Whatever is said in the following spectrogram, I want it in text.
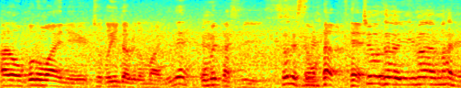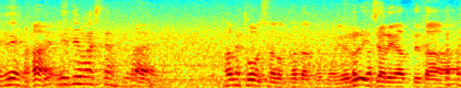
あのこの前にちょっとインタビューの前にねおめかししてそうですねもらって、。ちょうど今までね、はい寝てましたんで。はい、担当者の方ともえらいじゃれやってた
